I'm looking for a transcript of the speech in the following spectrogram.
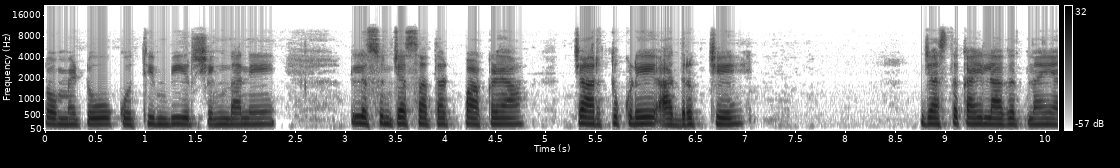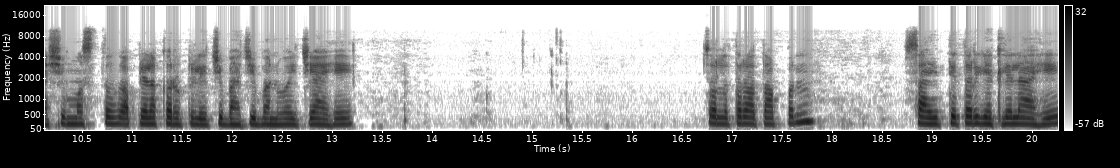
टोमॅटो कोथिंबीर शेंगदाणे लसूणच्या सात आठ पाकळ्या चार तुकडे अद्रकचे जास्त काही लागत नाही. अशी मस्त आपल्याला करटुल्याची भाजी बनवायची आहे. चला तर आता आपण साहित्य तर घेतलेलं आहे.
